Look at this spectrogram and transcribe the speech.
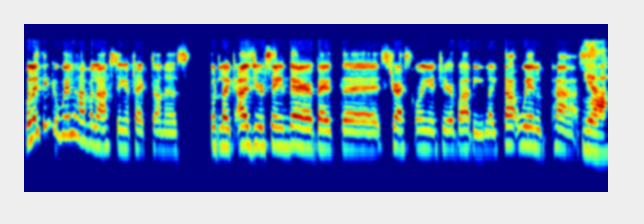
Well, I think it will have a lasting effect on us but like as you're saying there about the stress going into your body like that will pass. Yeah.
